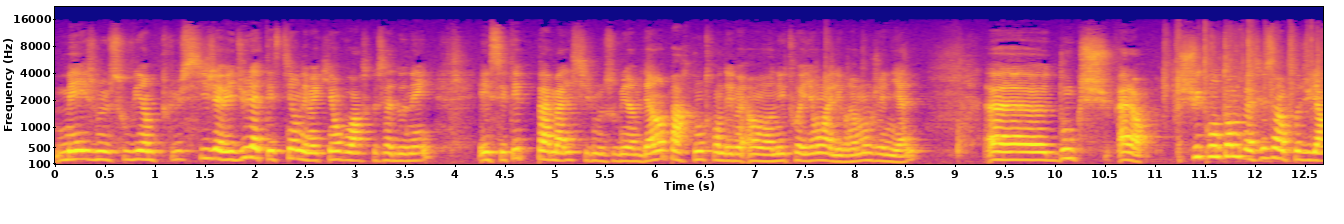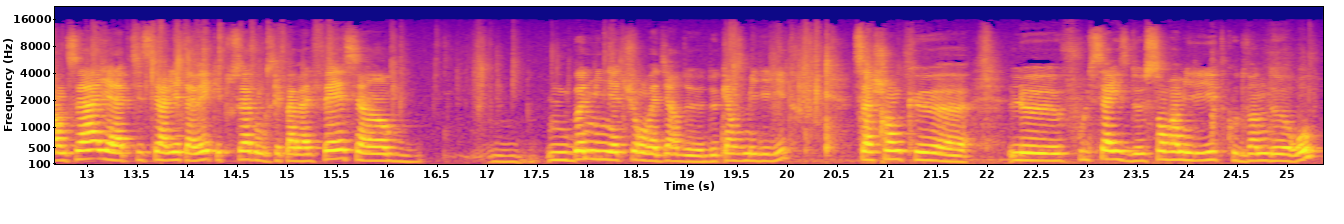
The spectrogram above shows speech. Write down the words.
Mais je me souviens plus si j'avais dû la tester en démaquillant pour voir ce que ça donnait. Et c'était pas mal si je me souviens bien. Par contre, en, nettoyant, elle est vraiment géniale. Euh, donc, je, alors, je suis contente parce que c'est un produit ça. Il y a la petite serviette avec et tout ça, donc c'est pas mal fait. C'est un, une bonne miniature, on va dire, de, 15 ml. Sachant que euh, le full size de 120 ml coûte 22 euros.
